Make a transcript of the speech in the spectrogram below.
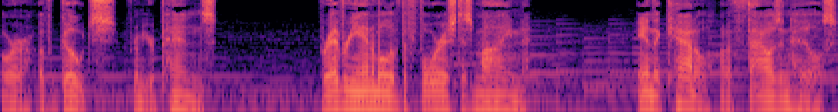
or of goats from your pens. For every animal of the forest is mine, and the cattle on a thousand hills.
